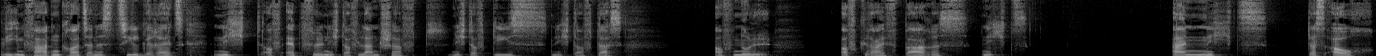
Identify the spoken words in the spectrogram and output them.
wie im Fadenkreuz eines Zielgeräts, nicht auf Äpfel, nicht auf Landschaft, nicht auf dies, nicht auf das, auf Null, auf greifbares Nichts. Ein Nichts, das auch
